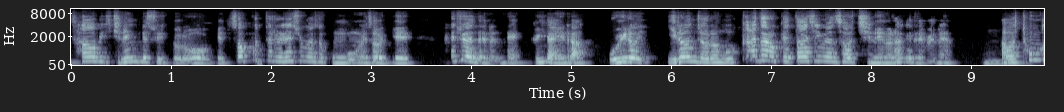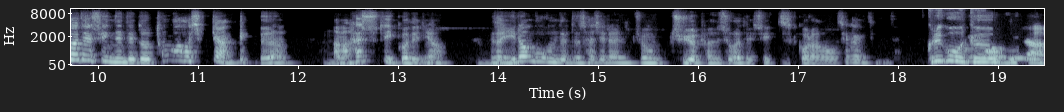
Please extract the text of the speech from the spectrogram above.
사업이 진행될 수 있도록 이렇게 서포트를 해주면서 공공에서 이렇게 해줘야 되는데 그게 아니라 오히려 이런저런 거 까다롭게 따지면서 진행을 하게 되면은 음. 아마 통과될 수 있는데도 통과가 쉽지 않게끔 아마 할 수도 있거든요. 그래서 이런 부분들도 사실은 좀 주요 변수가 될 수 있을 거라고 생각이 듭니다. 그리고 그 뭐냐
